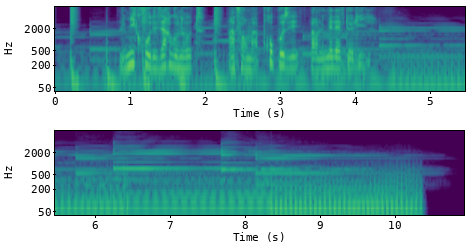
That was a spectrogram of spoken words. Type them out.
Le micro des Argonautes, un format proposé par le MEDEF de Lille.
